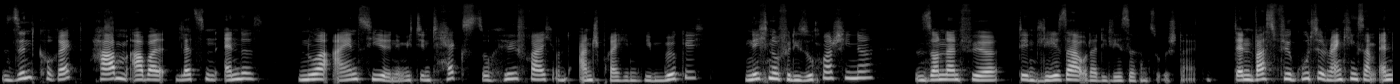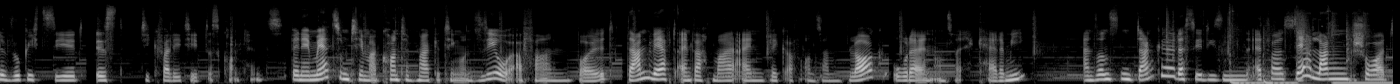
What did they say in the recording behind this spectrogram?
sind korrekt, haben aber letzten Endes nur ein Ziel, nämlich den Text so hilfreich und ansprechend wie möglich, nicht nur für die Suchmaschine, sondern für den Leser oder die Leserin zu gestalten. Denn was für gute Rankings am Ende wirklich zählt, ist die Qualität des Contents. Wenn ihr mehr zum Thema Content Marketing und SEO erfahren wollt, dann werft einfach mal einen Blick auf unseren Blog oder in unsere Academy. Ansonsten danke, dass ihr diesen etwas sehr langen Short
